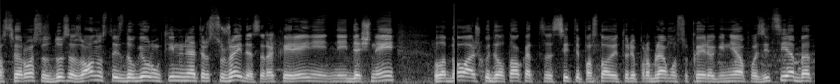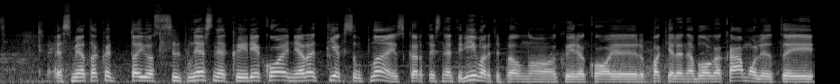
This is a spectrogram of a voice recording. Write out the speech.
pasviruosius du sezonus, tai jis daugiau rungtynių net ir sužaidęs yra kairiai nei, nei dešiniai. Labiau aišku dėl to, kad City pastoviai turi problemų su kairio gynėjo pozicija, bet esmė ta, kad ta jos silpnesnė kairė koja nėra tiek silpna, jis kartais net ir įvartį pelno kairė koja ir pakelia neblogą kamolį. Tai e,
